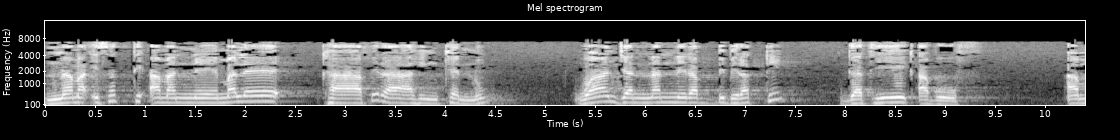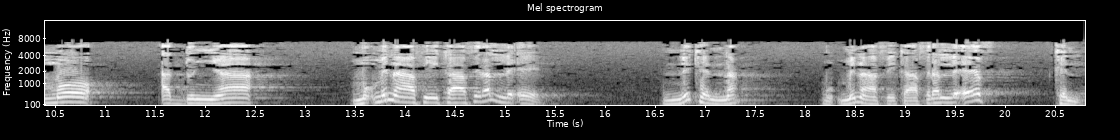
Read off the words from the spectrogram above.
nama isatti amannee malee kaafiraa hin kennu. Waan jannanni rabbi biratti gatii qabuuf. Ammoo addunyaa mu'minaa fi kaafiran le'ee ni kenna. Mu'minaa fi kaafiran le'eef kenna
